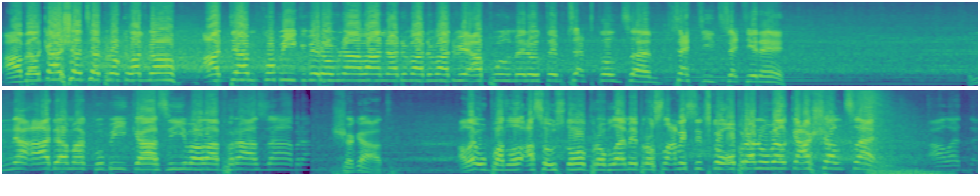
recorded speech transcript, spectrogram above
A velká šance pro Kladno. Adam Kubík vyrovnává na 2-2, dvě a půl minuty před koncem třetí třetiny na Adama Kubíka zývala prázdná bra... Šagát. Ale upadl a jsou z toho problémy pro slavistickou obranu. Velká šance. Ale ten...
